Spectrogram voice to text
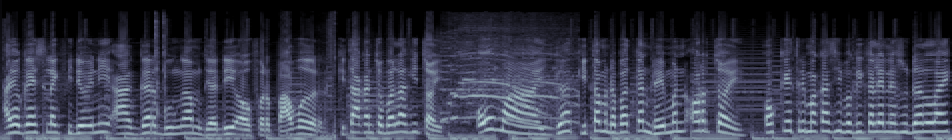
Ayo guys like video ini agar bunga menjadi overpower. Kita akan coba lagi coy. Oh my god, kita mendapatkan diamond ore coy. Oke, terima kasih bagi kalian yang sudah like.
